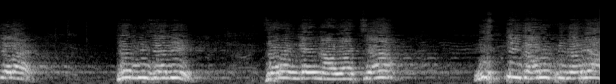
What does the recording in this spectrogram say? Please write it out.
केलाय ज्यांनी ज्यांनी जरंगे नावाच्या उष्टी दारू पिणाऱ्या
